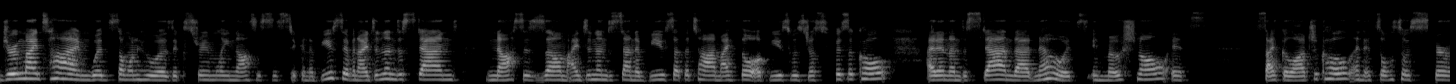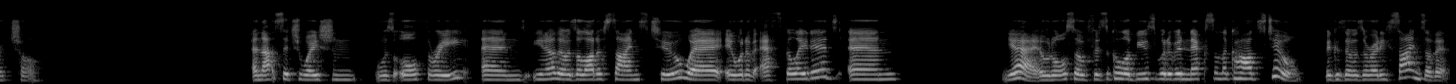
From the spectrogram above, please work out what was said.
during my time with someone who was extremely narcissistic and abusive, and I didn't understand narcissism, I didn't understand abuse at the time. I thought abuse was just physical. I didn't understand that no, it's emotional, it's psychological, and it's also spiritual. And that situation was all three. And, you know, there was a lot of signs too where it would have escalated. And yeah, it would also, physical abuse would have been next on the cards too, because there was already signs of it.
